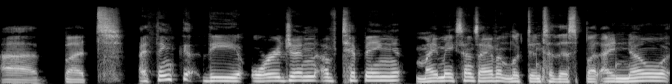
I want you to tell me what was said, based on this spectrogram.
Uh, but I think the origin of tipping might make sense. I haven't looked into this, but I know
